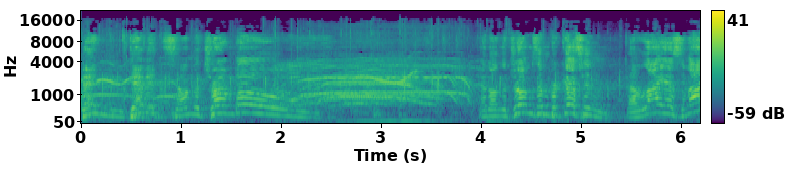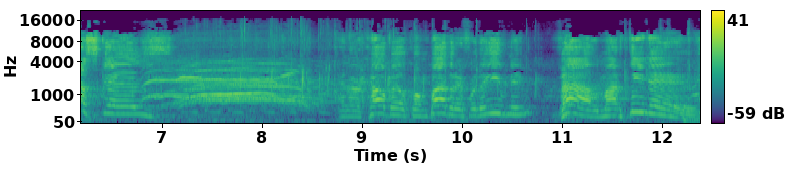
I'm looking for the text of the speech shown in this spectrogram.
Ben Devitt on the trombone. And on the drums and percussion, Elias Vasquez. And our cowbell compadre for the evening, Val Martinez.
